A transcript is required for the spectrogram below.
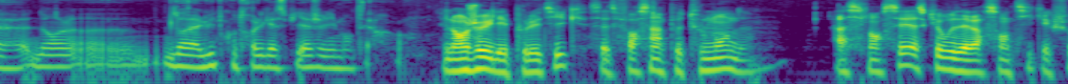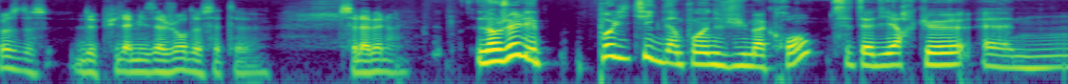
euh, dans, dans, la lutte contre le gaspillage alimentaire. L'enjeu, il est politique, c'est de forcer un peu tout le monde à se lancer. Est-ce que vous avez ressenti quelque chose depuis la mise à jour de cette, ce label? L'enjeu, il est politique d'un point de vue macro, c'est-à-dire que euh,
